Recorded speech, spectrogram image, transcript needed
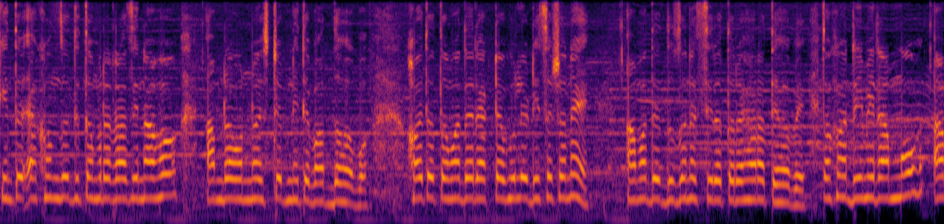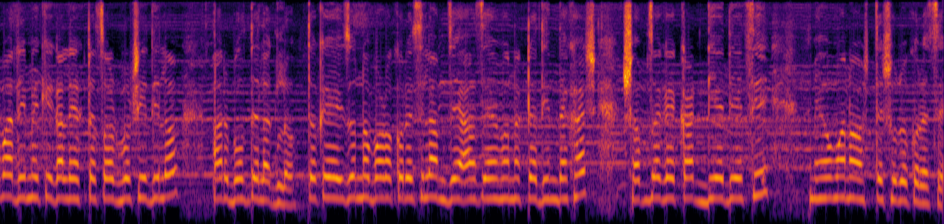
কিন্তু এখন যদি তোমরা রাজি না হও, আমরা অন্য স্টেপ নিতে বাধ্য হব। হয়তো তোমাদের একটা ভুলে ডিসিশনে আমাদের দুজনের চিরতরে হারাতে হবে। তখন রিমি রাম্মু আবার রিমিকে গালে একটা চট বসিয়ে দিল আর বলতে লাগল, তোকে এই জন্য বড় করেছিলাম যে আজ এমন একটা দিন দেখাস, সব জায়গায় কাট দিয়ে দিয়েছি, মেহমানও আসতে শুরু করেছে।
